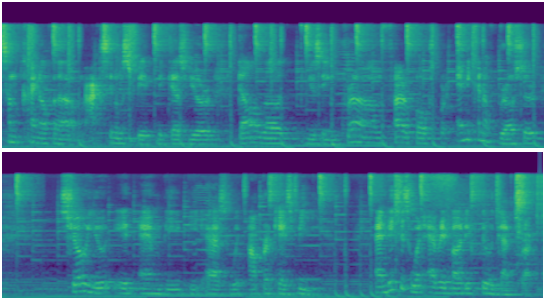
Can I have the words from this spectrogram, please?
some kind of a maximum speed because your download using Chrome, Firefox or any kind of browser show you in Mbps with uppercase B. And this is when everybody feel get trapped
